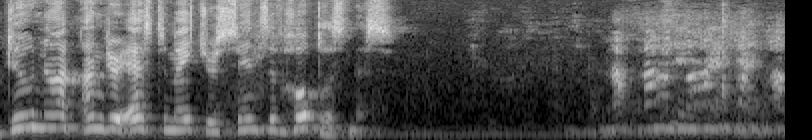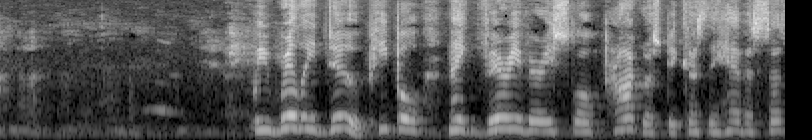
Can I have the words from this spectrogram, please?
Do not underestimate your sense of hopelessness. We really do. People make very, very slow progress because they have a, such,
